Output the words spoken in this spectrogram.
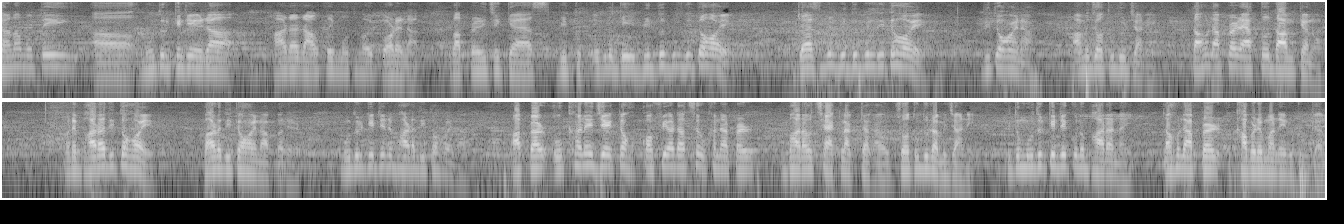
জানা মতেই মধুর কেন্দ্রে এরা ভাড়ার আওতায় মধ্যে হয়, পড়ে না। বা আপনার এই যে গ্যাস, বিদ্যুৎ, এগুলো কি বিদ্যুৎ বিল দিতে হয়? গ্যাস বিল, বিদ্যুৎ বিল দিতে হয়? দিতে হয় না। আমি যতদূর জানি। তাহলে আপনার এত দাম কেন? মানে ভাড়া দিতে হয়। ভাড়া দিতে হয় না আপনাদের। মধুর কেন্টিনে ভাড়া দিতে হয় না। আপনার ওখানে যে একটা কফি আর্ট আছে, ওখানে আপনার ভাড়া হচ্ছে এক লাখ টাকা। যতদূর আমি জানি। কিন্তু মধুর কেন্দ্রে কোনো ভাড়া নাই। তাহলে আপনার খাবারের মানে এরকম কেন?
